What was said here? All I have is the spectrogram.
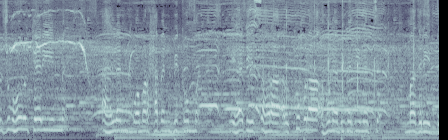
والجمهور الكريم أهلا ومرحبا بكم في هذه السهرة الكبرى هنا بمدينة مدريد.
